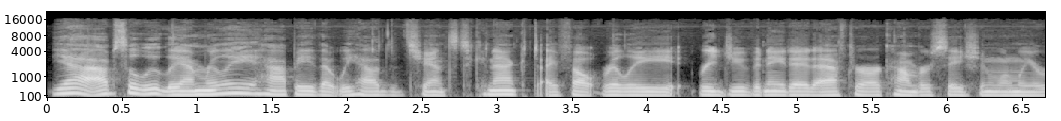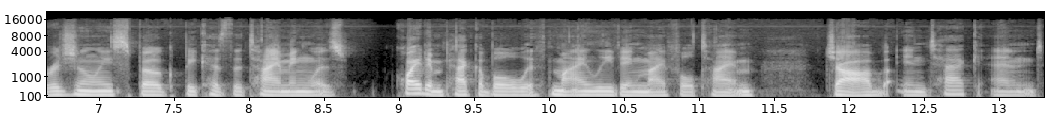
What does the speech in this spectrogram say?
Yeah, absolutely. I'm really happy that we had the chance to connect. I felt really rejuvenated after our conversation when we originally spoke because the timing was quite impeccable with my leaving my full time job in tech and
